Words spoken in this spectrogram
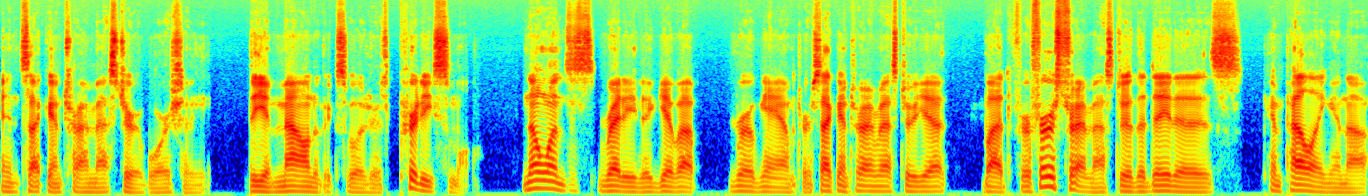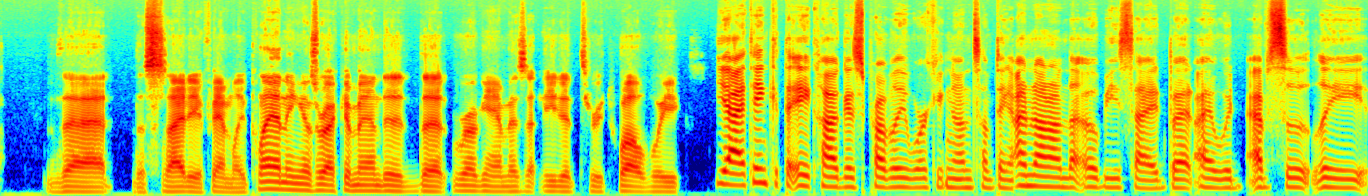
in second trimester abortion, the amount of exposure is pretty small. No one's ready to give up RhoGAM for second trimester yet, but for first trimester, the data is compelling enough that the Society of Family Planning has recommended that RhoGAM isn't needed through 12 weeks. Yeah, I think the ACOG is probably working on something. I'm not on the OB side, but I would absolutely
